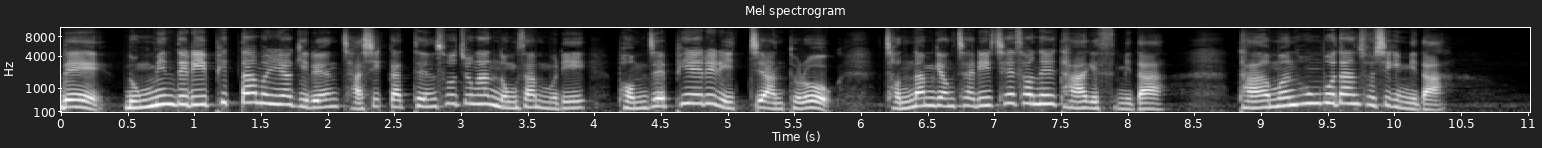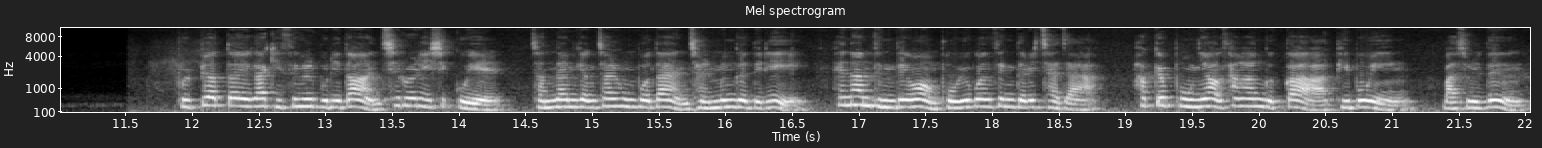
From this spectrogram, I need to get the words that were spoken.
네, 농민들이 피땀 흘려 기른 자식 같은 소중한 농산물이 범죄 피해를 입지 않도록 전남 경찰이 최선을 다하겠습니다. 다음은 홍보단 소식입니다. 불볕더위가 기승을 부리던 7월 29일 전남경찰 홍보단 젊은 그들이 해남 등대원 보육원생들을 찾아 학교 폭력 상황극과 비보잉, 마술 등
